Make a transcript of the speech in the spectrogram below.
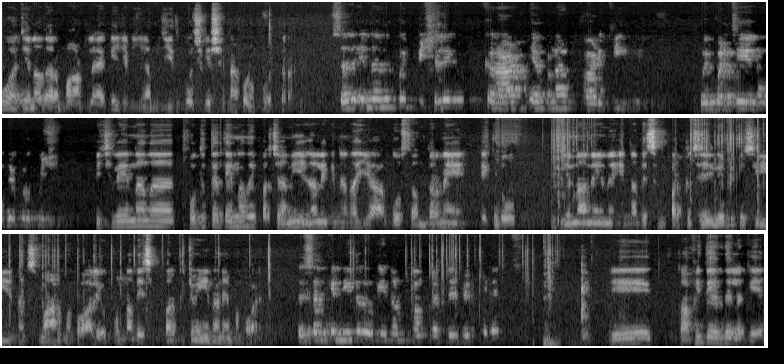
ਉਹ ਅੱਜ ਇਹਨਾਂ ਦਾ ਰਿਮਾਂਡ ਲੈ ਕੇ ਜਿਹੜੀ ਆ ਮਜੀਦ ਪੁੱਛਗਿੱਛ ਇਹਨਾਂ ਕੋਲੋਂ ਹੋਰ ਕਰਾਂਗੇ। ਸਰ ਇਹਨਾਂ ਦੇ ਕੋਈ ਪਿਛਲੇ ਕਰਾਰ ਤੇ ਆਪਣਾ ਰਿਕਾਰਡ ਕੀ ਕੋਈ ਪਰਚੇ ਇਹਨਾਂ ਦੇ ਕੋਈ ਕੁਝ ਪਿਛਲੇ ਇਹਨਾਂ ਦਾ ਖੁਦ ਤੇ ਤੇ ਇਹਨਾਂ ਦੇ ਪਰਚਾ ਨਹੀਂ ਹੈਗਾ ਲੇਕਿਨ ਇਹਨਾਂ ਦਾ ਯਾਰ ਦੋਸਤ ਅੰਦਰ ਨੇ ਇੱਕ ਦੋ। ਜਿਨ੍ਹਾਂ ਨੇ ਇਹਨਾਂ- ਦੇ ਸੰਪਰਕ 'ਚ ਸੀਗੇ ਵੀ ਤੁਸੀਂ ਇਹਨਾਂ ਨੂੰ ਸਮਾਨ ਮੰਗਵਾ ਲਿਓ ਉਹਨਾਂ ਦੇ ਸੰਪਰਕ 'ਚੋਂ ਹੀ ਇਹਨਾਂ ਨੇ ਮੰਗਵਾਇਆ। ਤੇ ਸਰ ਕਿੰਨੀ ਦੇਰ ਹੋ ਗਈ ਇਹਨਾਂ ਨੂੰ ਕੰਮ ਕਰਦੇ ਫਿਰ ਬੜੇ ਇਹ ਕਾਫੀ ਦੇਰ ਦੇ ਲੱਗੇ ਆ।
